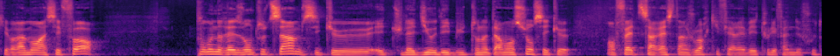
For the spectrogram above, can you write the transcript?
qui est vraiment assez fort pour une raison toute simple, c'est que, et tu l'as dit au début de ton intervention, c'est que, en fait, ça reste un joueur qui fait rêver tous les fans de foot.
